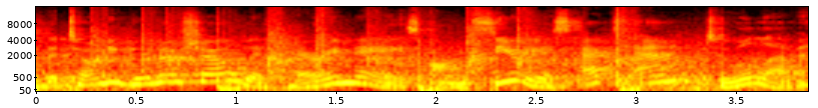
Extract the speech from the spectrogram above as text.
To the Tony Bruno Show with Harry Mayes on Sirius XM 211.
